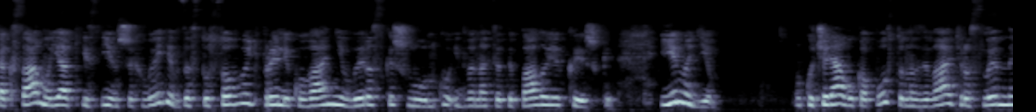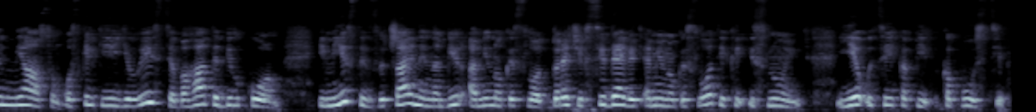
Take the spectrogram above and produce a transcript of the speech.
так само, як і з інших видів, застосовують при лікуванні виразки шлунку і 12-палої кишки. Іноді кучеряву капусту називають рослинним м'ясом, оскільки її листя багате білком і містить звичайний набір амінокислот. До речі, всі 9 амінокислот, які існують, є у цій капусті,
